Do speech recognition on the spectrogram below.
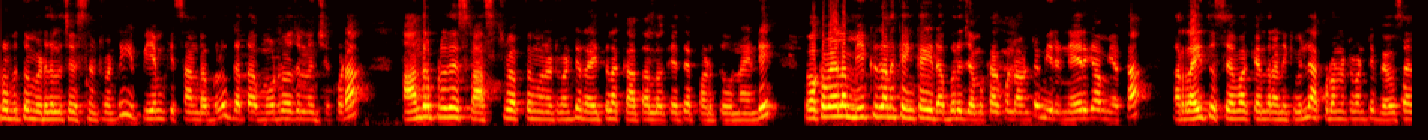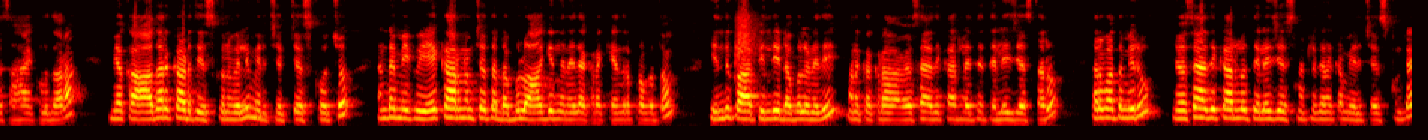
ప్రభుత్వం విడుదల చేసినటువంటి ఈ పిఎం కిసాన్ డబ్బులు గత మూడు రోజుల నుంచి కూడా ఆంధ్రప్రదేశ్ రాష్ట్ర వ్యాప్తంగా ఉన్నటువంటి రైతుల ఖాతాల్లోకి అయితే పడుతూ ఉన్నాయండి. ఒకవేళ మీకు గనక ఇంకా ఈ డబ్బులు జమ కాకుండా ఉంటే మీరు నేరుగా మీ యొక్క రైతు సేవా కేంద్రానికి వెళ్ళి అక్కడ ఉన్నటువంటి వ్యవసాయ సహాయకుల ద్వారా మీ యొక్క ఆధార్ కార్డు తీసుకుని వెళ్ళి మీరు చెక్ చేసుకోవచ్చు. అంటే మీకు ఏ కారణం చేత డబ్బులు ఆగింది అనేది అక్కడ కేంద్ర ప్రభుత్వం ఎందుకు ఆపింది డబ్బులు అనేది మనకు అక్కడ వ్యవసాయ అధికారులు అయితే తెలియజేస్తారు. తర్వాత మీరు వ్యవసాయ అధికారులు తెలియజేసినట్లు కనుక మీరు చేసుకుంటే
